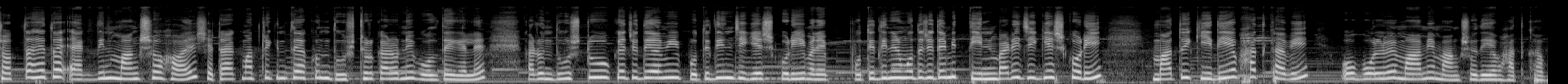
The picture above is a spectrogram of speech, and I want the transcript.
সপ্তাহে তো একদিন মাংস হয়, সেটা একমাত্র কিন্তু এখন দুষ্টুর কারণে বলতে গেলে। কারণ দুষ্টুকে যদি আমি প্রতিদিন জিজ্ঞেস করি মানে প্রতিদিনের মধ্যে যদি আমি তিনবারই জিজ্ঞেস করি, মা, তুই কী দিয়ে ভাত খাবি? ও বলবে, মা, আমি মাংস দিয়ে ভাত খাব।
